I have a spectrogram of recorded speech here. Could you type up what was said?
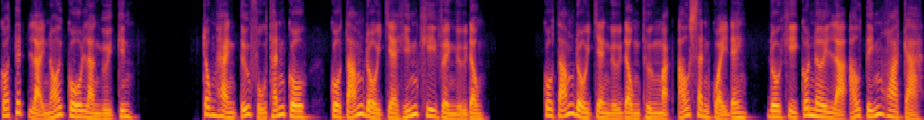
có tích lại nói cô là người kinh. Trong hàng tứ phủ thánh cô, cô tám đồi chè hiếm khi về ngự đồng. Cô tám đồi chè ngự đồng thường mặc áo xanh quầy đen, đôi khi có nơi là áo tím hoa cà.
